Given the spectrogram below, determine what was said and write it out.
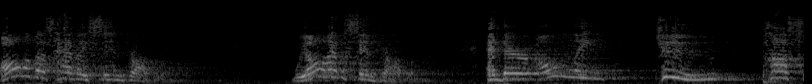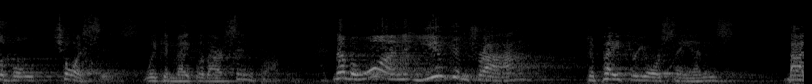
All of us have a sin problem. We all have a sin problem. And there are only two possible choices we can make with our sin problem. Number one, you can try to pay for your sins by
